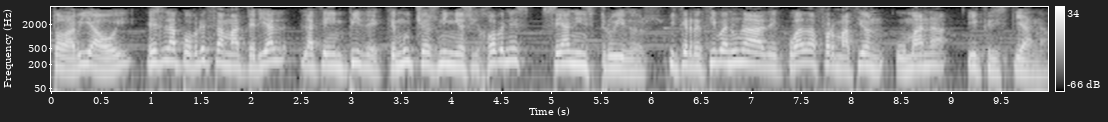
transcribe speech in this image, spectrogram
todavía hoy, es la pobreza material la que impide que muchos niños y jóvenes sean instruidos y que reciban una adecuada formación humana y cristiana.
